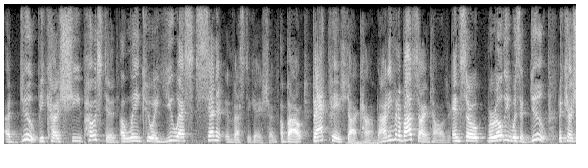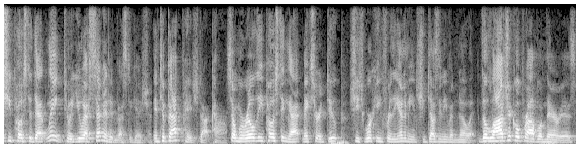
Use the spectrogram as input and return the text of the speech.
a dupe because she posted a link to a U.S. Senate investigation about Backpage.com, not even about Scientology. And so Marildi was a dupe because she posted that link to a U.S. Senate investigation into Backpage.com. So Marildi posting that makes her a dupe. She's working for the enemy and she doesn't even know it. The logical problem there is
